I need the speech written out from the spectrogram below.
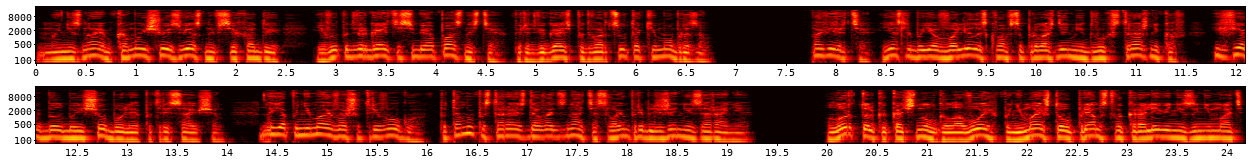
мы не знаем, кому еще известны все ходы, и вы подвергаете себе опасности, передвигаясь по дворцу таким образом. Поверьте, если бы я ввалилась к вам в сопровождении двух стражников, эффект был бы еще более потрясающим. Но я понимаю вашу тревогу, потому постараюсь давать знать о своем приближении заранее». Лорд только качнул головой, понимая, что упрямство королеве не занимать,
